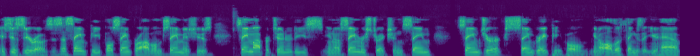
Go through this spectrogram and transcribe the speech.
It's just zeros. It's the same people, same problems, same issues, same opportunities. You know, same restrictions, same same jerks, same great people, you know, all the things that you have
